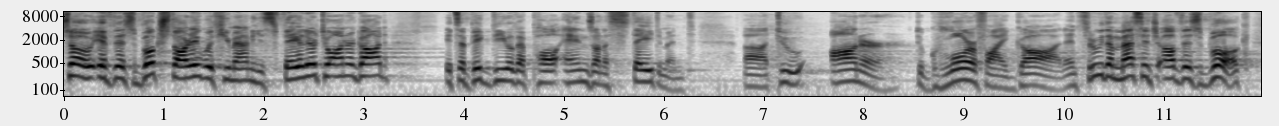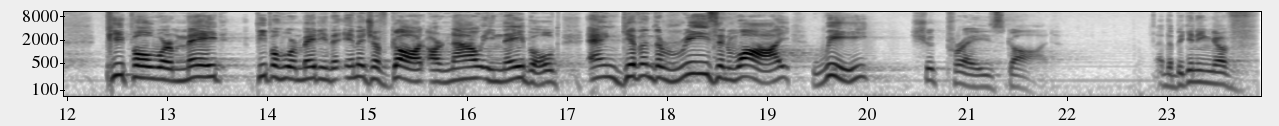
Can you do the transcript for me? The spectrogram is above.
So, if this book started with humanity's failure to honor God, it's a big deal that Paul ends on a statement uh, to honor, to glorify God. And through the message of this book, people were made people who were made in the image of God are now enabled and given the reason why we should praise God. At the beginning of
